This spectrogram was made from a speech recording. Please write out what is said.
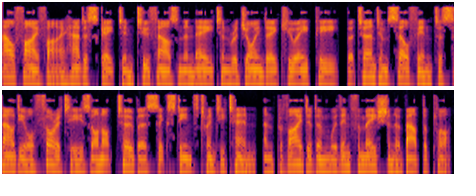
Al-Fayfi had escaped in 2008 and rejoined AQAP, but turned himself in to Saudi authorities on October 16, 2010, and provided them with information about the plot.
